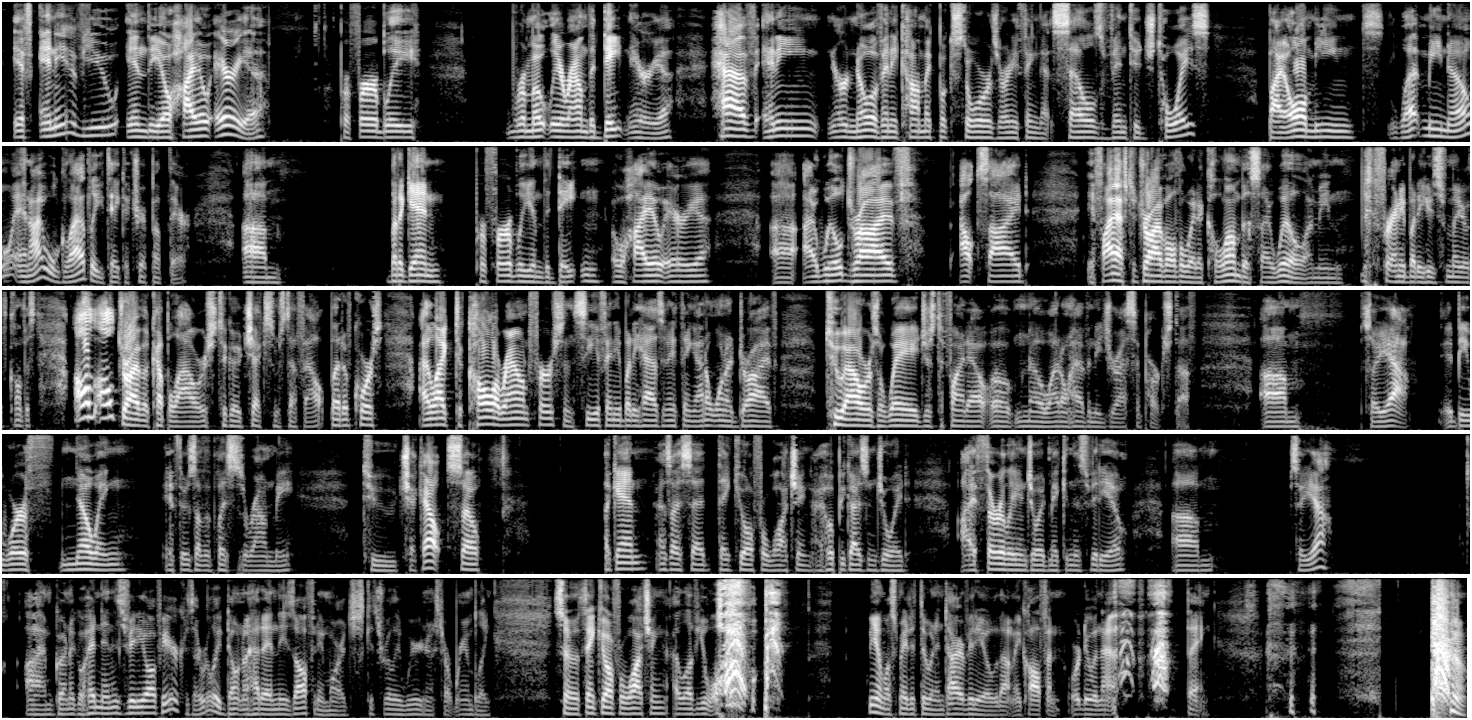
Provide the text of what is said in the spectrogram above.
If any of you in the Ohio area, preferably remotely around the Dayton area, have any or know of any comic book stores or anything that sells vintage toys, by all means, let me know and I will gladly take a trip up there. Um, but again, preferably in the Dayton, Ohio area. Uh, I will drive outside. If I have to drive all the way to Columbus, I will. I mean, for anybody who's familiar with Columbus, I'll, I'll drive a couple hours to go check some stuff out. But of course, I like to call around first and see if anybody has anything. I don't want to drive two hours away just to find out, oh, no, I don't have any Jurassic Park stuff. Um, so, yeah, it'd be worth knowing if there's other places around me to check out. So, again, as I said, thank you all for watching. I hope you guys enjoyed. I thoroughly enjoyed making this video. Um, so yeah, I'm going to go ahead and end this video off here because I really don't know how to end these off anymore. It just gets really weird and I start rambling. So thank you all for watching. I love you all. We almost made it through an entire video without me coughing or doing that thing.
